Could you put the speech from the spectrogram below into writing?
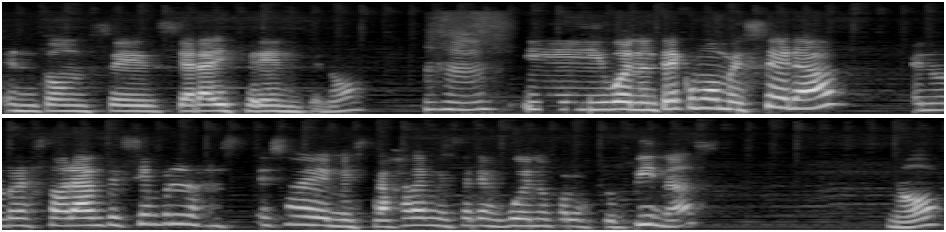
Entonces ya era diferente, ¿no? Y bueno, entré como mesera en un restaurante. Siempre los, eso de mes- trabajar de mesera es bueno por las propinas, ¿no?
